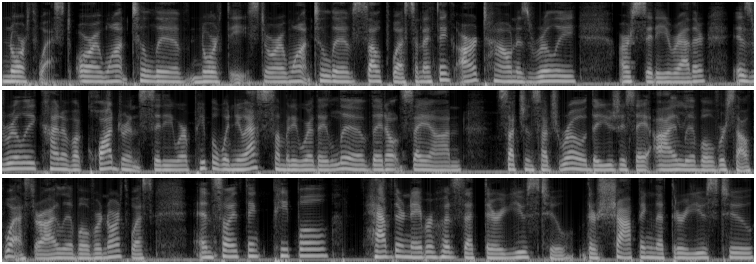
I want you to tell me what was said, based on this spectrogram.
northwest or I want to live northeast or I want to live southwest. And I think our town is really, our city rather, is really kind of a quadrant city where people, when you ask somebody where they live, they don't say on such and such road. They usually say, I live over southwest or I live over northwest. And so I think people have their neighborhoods that they're used to, their shopping that they're used to,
